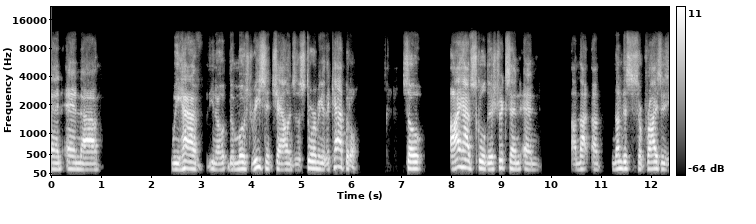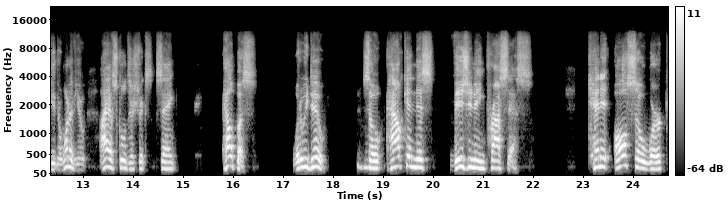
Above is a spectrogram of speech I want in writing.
and and uh, we have you know the most recent challenge the storming of the capitol. So i have school districts and and i'm not uh, none of this surprises either one of you i have school districts saying help us what do we do mm-hmm. so how can this visioning process can it also work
